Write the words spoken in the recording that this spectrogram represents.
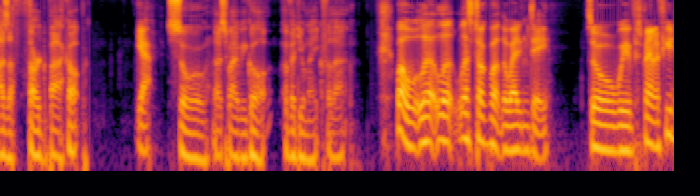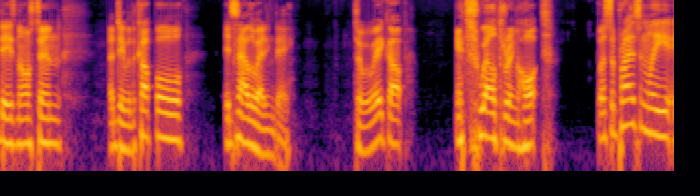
as a third backup. Yeah. So that's why we got a video mic for that. Well, let, let, let's talk about the wedding day. So we've spent a few days in Austin, a day with a couple. It's now the wedding day. So we wake up. It's sweltering hot, but surprisingly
